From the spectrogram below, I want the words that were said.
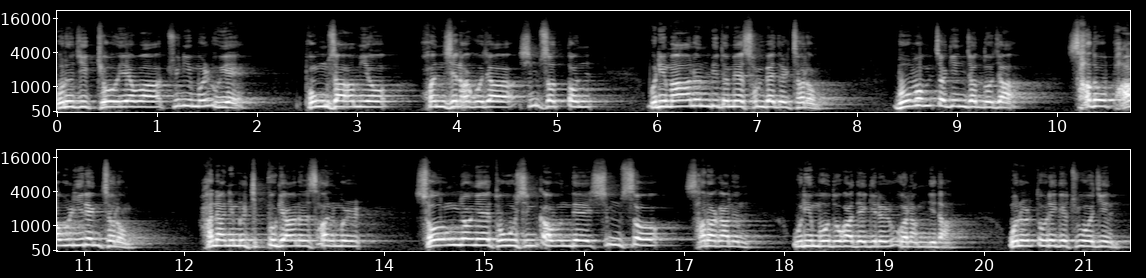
오로지 교회와 주님을 위해 봉사하며 헌신하고자 힘썼던 우리 많은 믿음의 선배들처럼 모범적인 전도자 사도 바울 일행처럼 하나님을 기쁘게 하는 삶을 성령의 도우심 가운데 심써 살아가는 우리 모두가 되기를 원합니다. 오늘 또 우리에게 주어진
